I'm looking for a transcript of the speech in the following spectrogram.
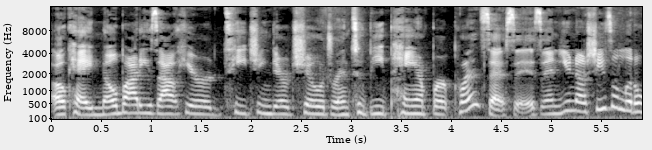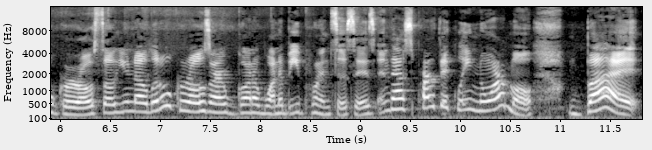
Okay, nobody's out here teaching their children to be pampered princesses. And you know, she's a little girl, so you know, little girls are going to want to be princesses and that's perfectly normal. But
